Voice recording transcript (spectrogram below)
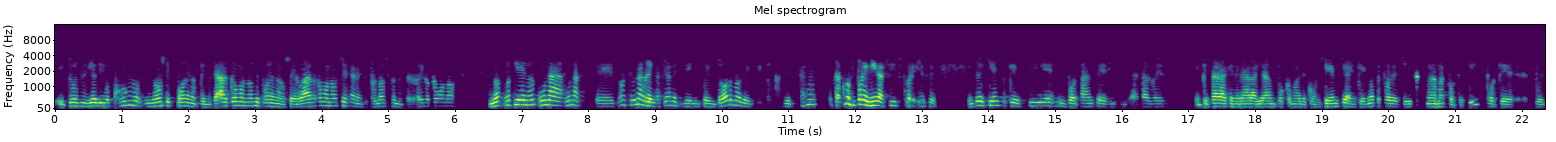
Entonces yo digo, ¿cómo no se ponen a pensar? ¿Cómo no se ponen a observar? ¿Cómo no checan el pronóstico meteorológico? ¿Cómo no no, no tienen una, una eh, no sé, una relación de, su entorno, de, o sea, ¿cómo se pueden ir así por? Entonces siento que sí es importante y, y tal vez empezar a generar allá un poco más de conciencia en que no te puedes ir nada más porque sí, porque pues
